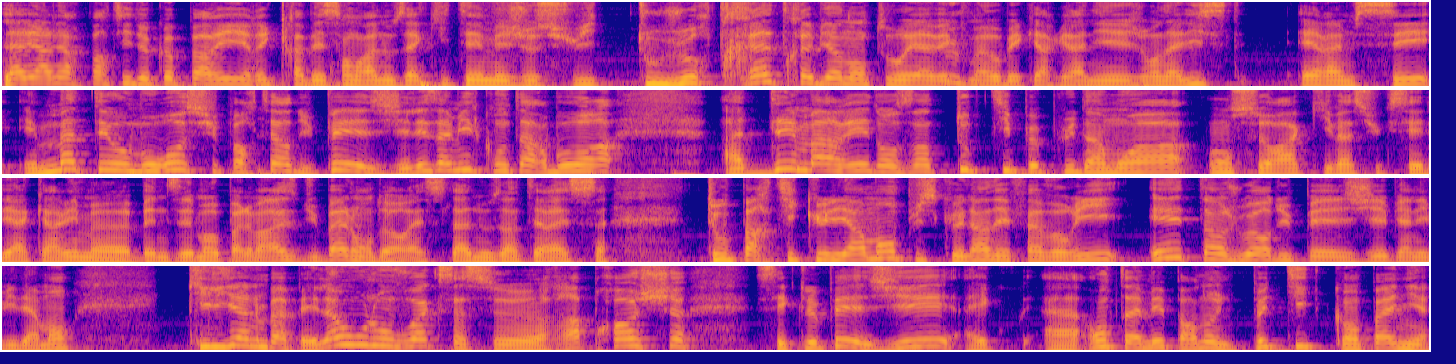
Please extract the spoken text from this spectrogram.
La dernière partie de Cop Paris, Eric Rabessandra nous a quittés, mais je suis toujours très très bien entouré avec Mao Becker-Granier, journaliste RMC et Matteo Moreau, supporter du PSG. Les amis, le compte à rebours a démarré dans un tout petit peu plus d'un mois. On saura qui va succéder à Karim Benzema au palmarès du Ballon d'Or. Et cela nous intéresse tout particulièrement puisque l'un des favoris est un joueur du PSG, bien évidemment. Kylian Mbappé. Là où l'on voit que ça se rapproche, c'est que le PSG a, entamé pardon, une petite campagne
